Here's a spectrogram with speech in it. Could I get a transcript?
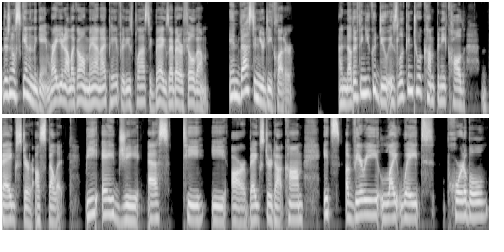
there's no skin in the game, right? You're not like, oh man, I paid for these plastic bags. I better fill them. Invest in your declutter. Another thing you could do is look into a company called Bagster. I'll spell it. B A G S T E R, bagster.com. It's a very lightweight portable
